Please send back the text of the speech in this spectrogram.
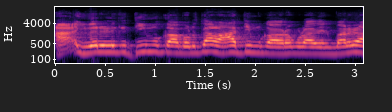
இவர்களுக்கு திமுக கொடுத்தால் அதிமுக வரக்கூடாது என்பார்கள்.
